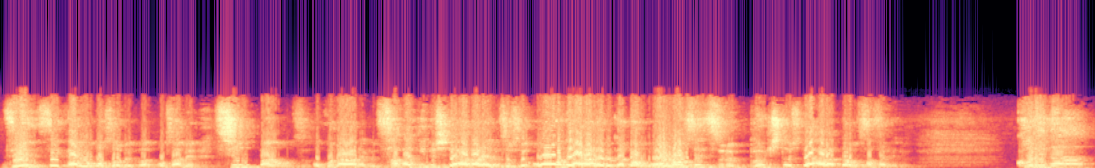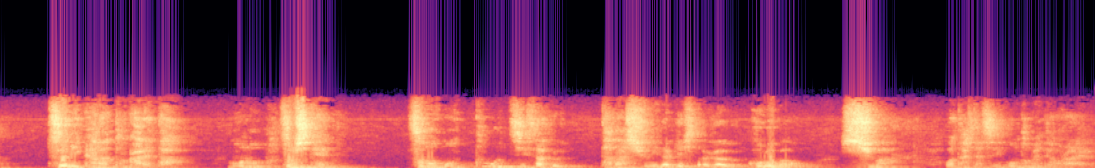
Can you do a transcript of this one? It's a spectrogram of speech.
全世界を治め、治め審判を行われる。裁き主であられる。そして王であられる方をお乗せする武器としてあなたを捧げる。これが罪から解かれたもの。そして、その最も小さく、ただ主にだけ従う言葉を主は私たちに求めておられる。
